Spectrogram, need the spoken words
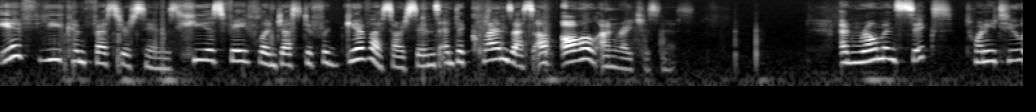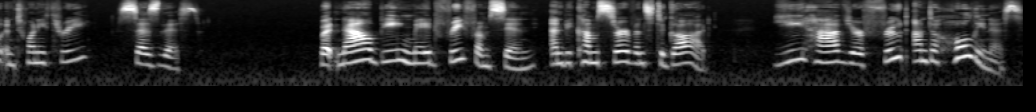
if ye confess your sins, he is faithful and just to forgive us our sins and to cleanse us of all unrighteousness. And Romans 6 22 and 23 says this But now, being made free from sin and become servants to God, ye have your fruit unto holiness,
